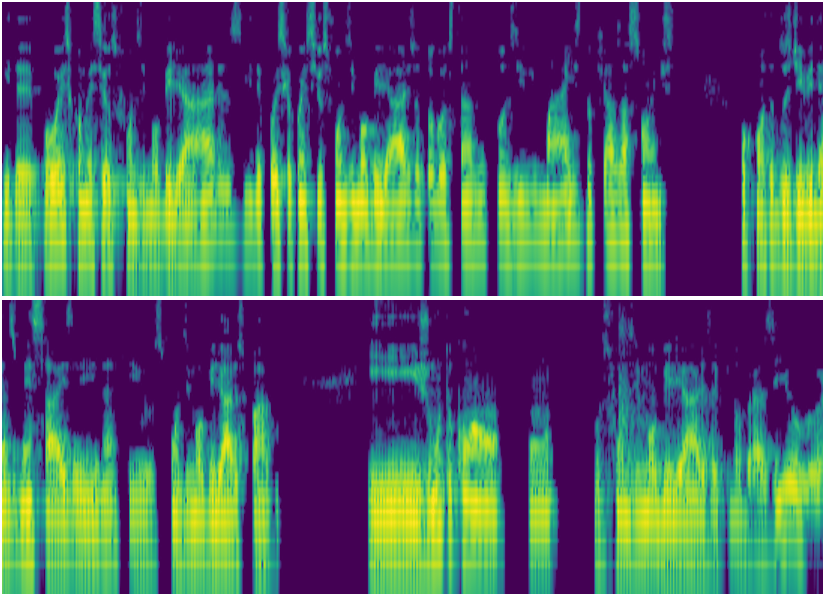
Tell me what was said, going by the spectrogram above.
e depois comecei os fundos imobiliários e depois que eu conheci os fundos imobiliários, eu estou gostando, inclusive, mais do que as ações, por conta dos dividendos mensais aí, né? Que os fundos imobiliários pagam. E junto com, os fundos imobiliários aqui no Brasil, eu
